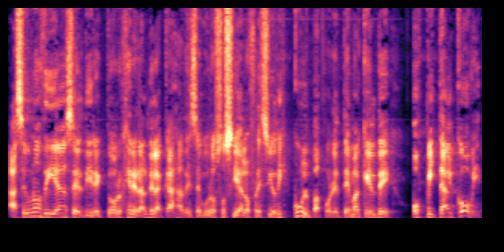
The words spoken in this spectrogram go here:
Hace unos días el director general de la Caja de Seguro Social ofreció disculpas por el tema aquel de hospital COVID.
